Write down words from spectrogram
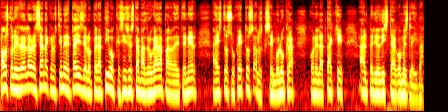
Vamos con Israel Lorenzana, que nos tiene detalles del operativo que se hizo esta madrugada para detener a estos sujetos a los que se involucra el ataque al periodista Gómez Leiva.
